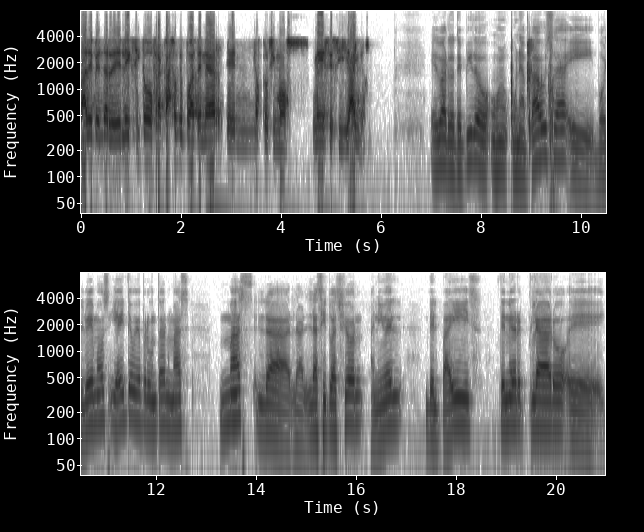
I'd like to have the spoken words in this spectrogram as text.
va a depender del éxito o fracaso que pueda tener en los próximos meses y años. Eduardo, te pido una pausa y volvemos y ahí te voy a preguntar más, más la, la, situación a nivel del país, tener claro eh,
